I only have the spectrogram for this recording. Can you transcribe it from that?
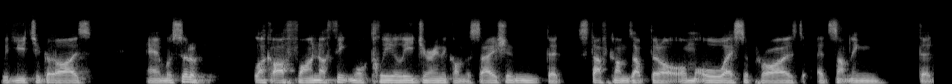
with you two guys, and we're sort of like I find I think more clearly during the conversation that stuff comes up that I'm always surprised at something that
